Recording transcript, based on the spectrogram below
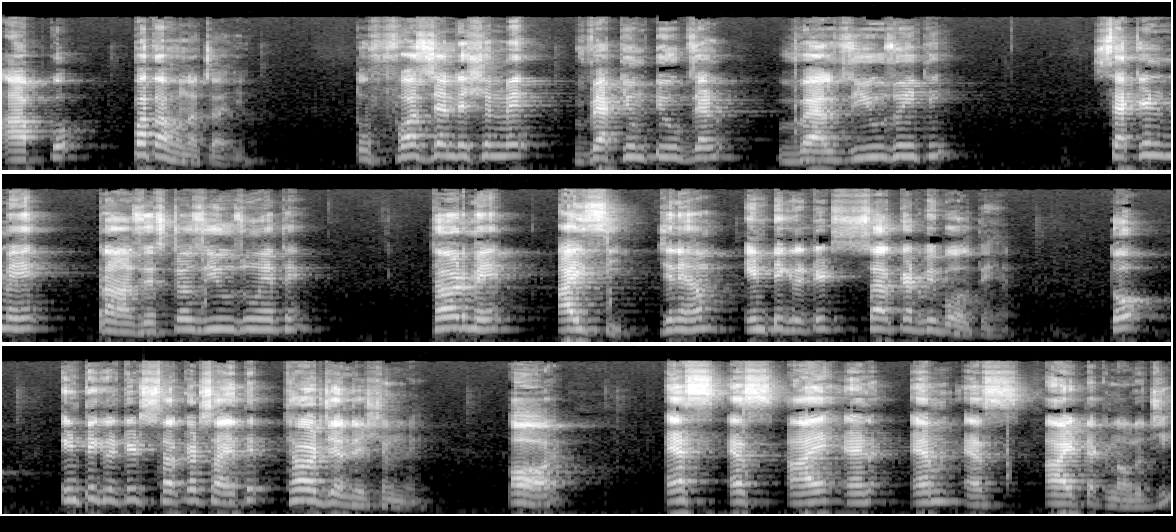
आपको पता होना चाहिए। तो फ़र्स्ट जनरेशन में vacuum tubes and valves use हुई थी। सेकंड में ट्रांजिस्टर्स यूज़ हुए थे। थर्ड में आईसी जिन्हें हम इंटीग्रेटेड सर्किट भी बोलते हैं। तो इंटीग्रेटेड सर्किट्स आए थे थर्ड जनरेशन में। और S S I and M S I technology,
